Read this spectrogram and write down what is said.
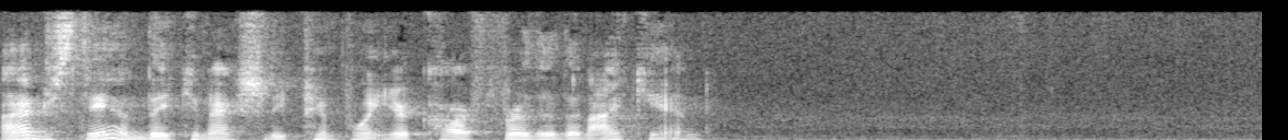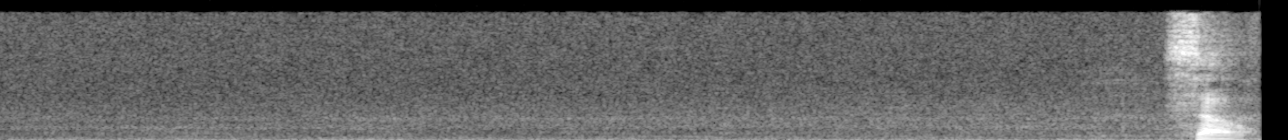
I understand they can actually pinpoint your car further than I can. So,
